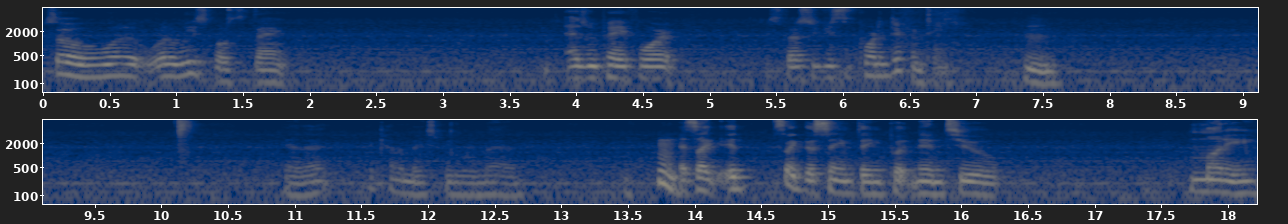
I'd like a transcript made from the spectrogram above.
So what what are we supposed to think? As we pay for it, especially if you support a different team. Hmm. Yeah, that, that kind of makes me a little mad. Hmm. It's like it, it's like the same thing putting into money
